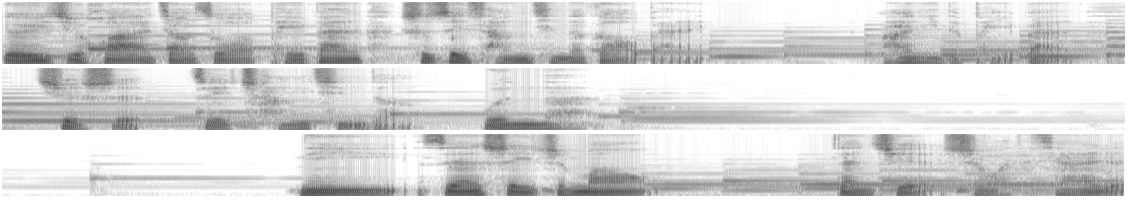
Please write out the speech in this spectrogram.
有一句话叫做“陪伴是最长情的告白”。而你的陪伴，却是最长情的温暖。你虽然是一只猫，但却是我的家人，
